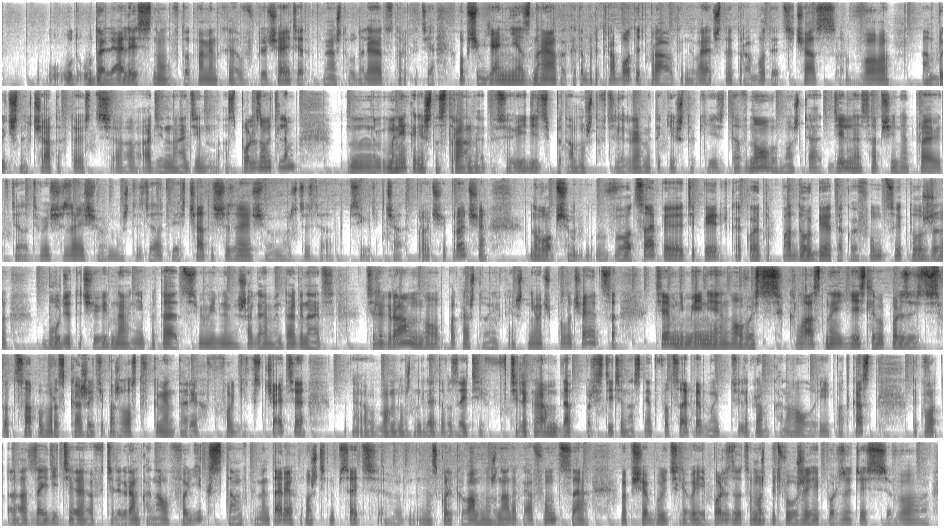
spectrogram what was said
удалялись, ну, в тот момент, когда вы включаете, я так понимаю, что удаляются только те. В общем, я не знаю, как это будет работать, правда. Говорят, что это работает сейчас в обычных чатах, то есть э, один на один с пользователем. Мне, конечно, странно это все видеть, потому что в Телеграме такие штуки есть давно. Вы можете отдельное сообщение отправить, сделать его исчезающим, вы можете сделать весь чат исчезающим, вы можете сделать секрет-чат и прочее, прочее. Ну, в общем, в WhatsApp теперь какое-то подобие такой функции тоже будет. Очевидно, они пытаются семимильными шагами догнать Telegram, но пока что у них, конечно, не очень получается. Тем не менее, новость классная. Если вы пользуетесь WhatsApp, расскажите, пожалуйста, в комментариях в Fogix чате. Э, вам нужно для этого зайти в Telegram. Да, простите, нас нет в WhatsApp, мы Telegram-канал и подкаст. Так вот, э, зайдите в Telegram-канал Fogix, там в комментариях можете написать, э, насколько вам нужна такая функция, вообще будете ли вы ей пользоваться. Может быть, вы уже ей пользуетесь в,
